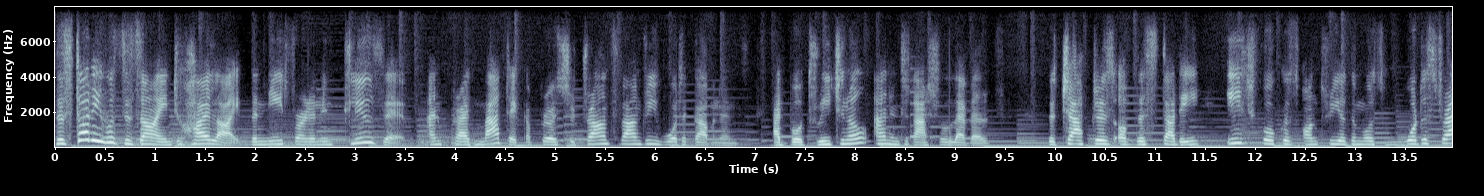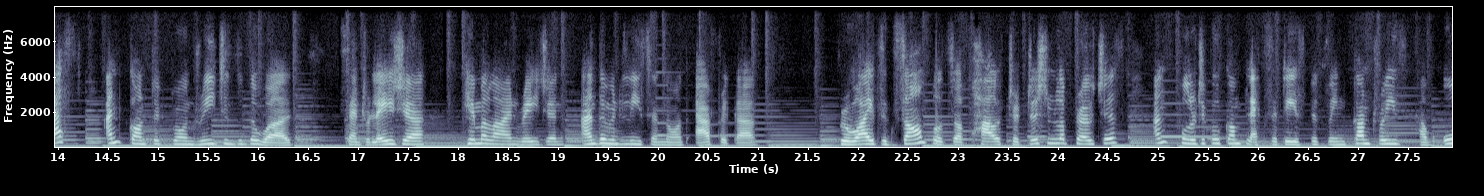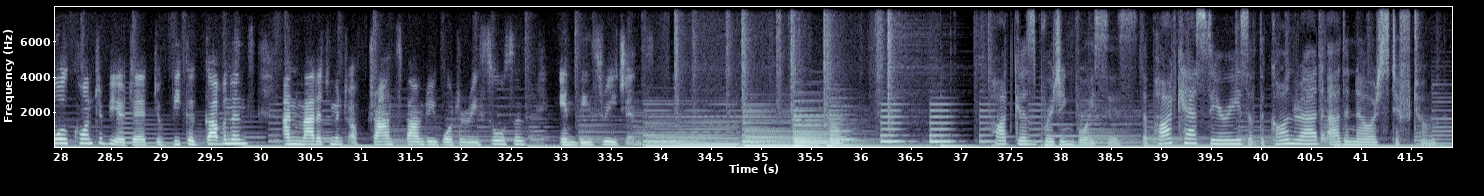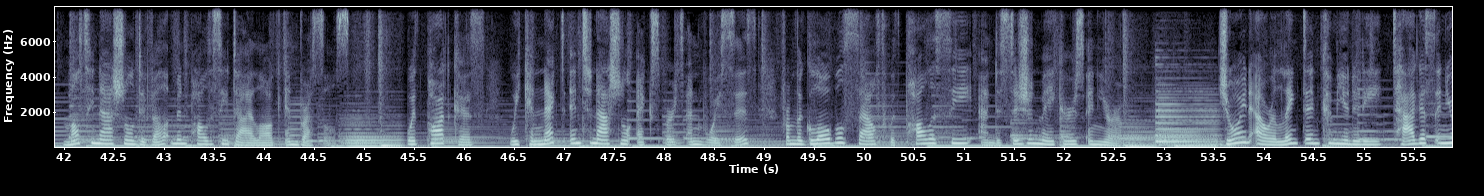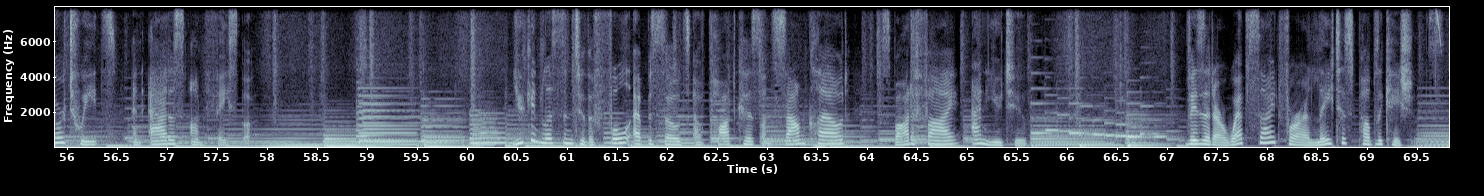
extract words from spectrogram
The study was designed to highlight the need for an inclusive and pragmatic approach to transboundary water governance at both regional and international levels. The chapters of this study each focus on three of the most water stressed and conflict prone regions in the world Central Asia, Himalayan region, and the Middle East and North Africa, provides examples of how traditional approaches and political complexities between countries have all contributed to weaker governance and management of transboundary water resources in these regions. PodKAS Bridging Voices, the podcast series of the Konrad Adenauer Stiftung, multinational development policy dialogue in Brussels. With PodKAS, we connect international experts and voices from the global south with policy and decision makers in Europe. Join our LinkedIn community, tag us in your tweets, and add us on Facebook. You can listen to the full episodes of PodKAS on SoundCloud, Spotify, and YouTube. Visit our website for our latest publications.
